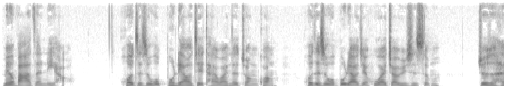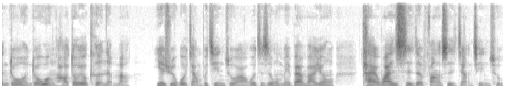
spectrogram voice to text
没有把它整理好，或者是我不了解台湾的状况，或者是我不了解户外教育是什么。就是很多很多问号都有可能嘛，也许我讲不清楚啊，或者是我没办法用台湾式的方式讲清楚，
